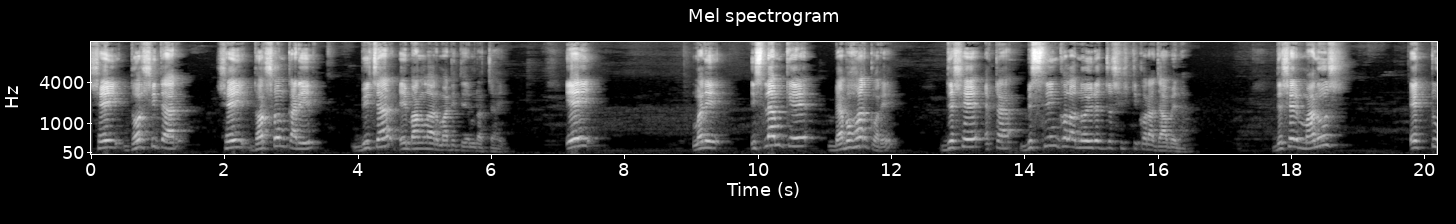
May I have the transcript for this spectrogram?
সেই ধর্ষিতার সেই ধর্ষণকারীর বিচার এই বাংলার মাটিতে আমরা চাই। এই মানে ইসলামকে ব্যবহার করে দেশে একটা বিশৃঙ্খলা নৈরাজ্য সৃষ্টি করা যাবে না। দেশের মানুষ একটু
